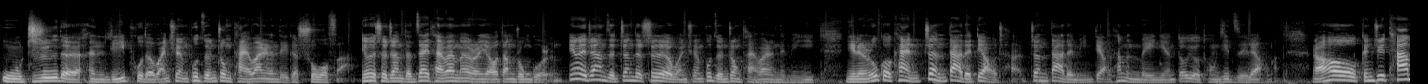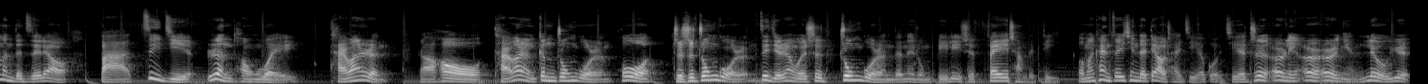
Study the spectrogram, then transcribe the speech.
无知的、很离谱的、完全不尊重台湾人的一个说法。因为说真的，在台湾没有人要当中国人，因为这样子真的是完全不尊重台湾人的民意。你们如果看正大的调查、正大的民调，他们每年都有统计资料嘛，然后根据他们的资料，把自己认同为台湾人。然后台湾人跟中国人，或只是中国人自己认为是中国人的那种比例是非常的低。我们看最新的调查结果，截至二零二二年六月，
